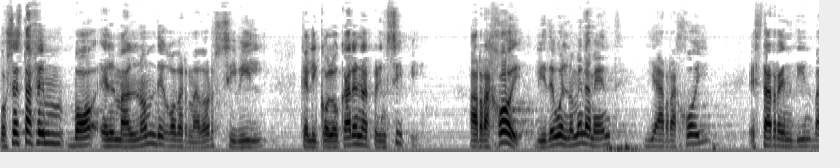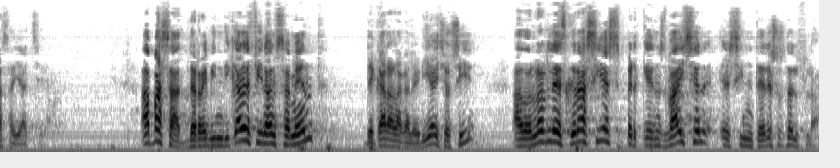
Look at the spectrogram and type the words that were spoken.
Vostè està fent bo el malnom de governador civil que li col·locaren al principi. A Rajoy li deu el nomenament i a Rajoy està rendint vassallatge. Ha passat de reivindicar el finançament, de cara a la galeria, això sí, a donar les gràcies perquè ens baixen els interessos del FLA.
